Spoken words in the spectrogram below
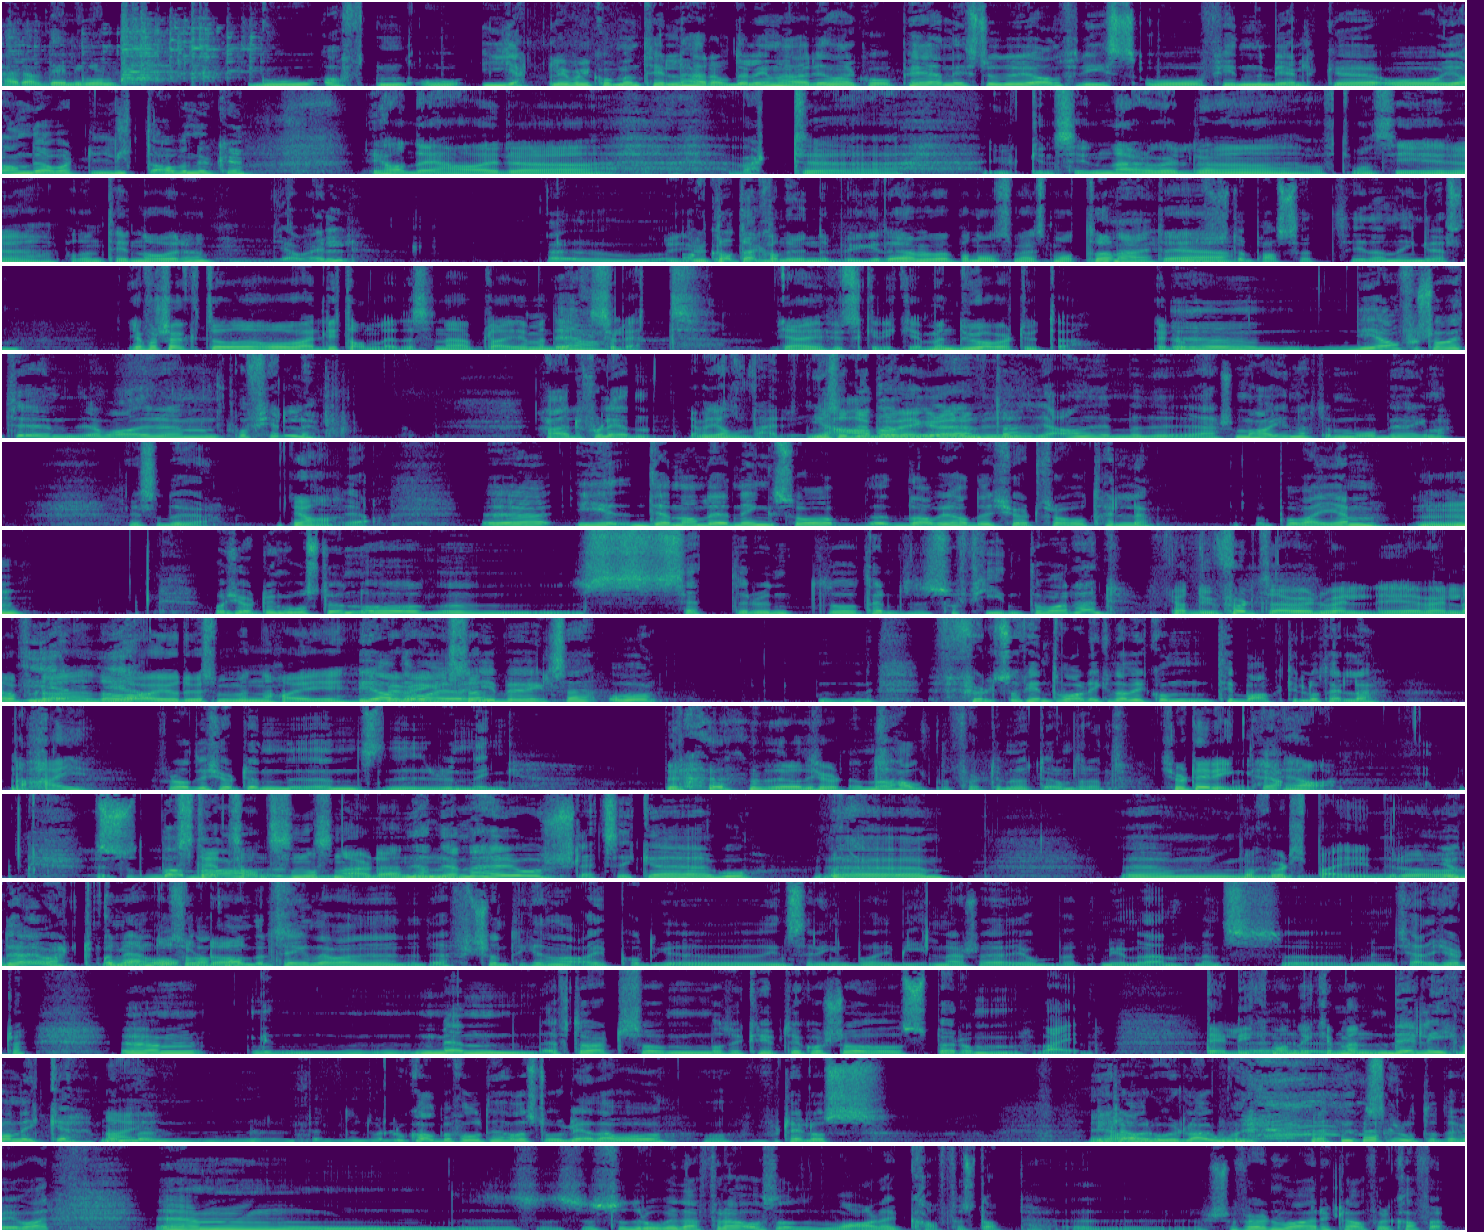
Herreavdelingen. God aften og hjertelig velkommen til herreavdelingen her i NRK P1. I studio Jan Friis og Finn Bjelke. Og Jan, det har vært litt av en uke. Ja, det har uh, vært uh, uken sin, er det vel uh, ofte man sier på den tiden av året. Ja vel? Uten at jeg kan underbygge det på noen som helst måte. Nei, det, du det passet i denne ingressen. jeg forsøkte å, å være litt annerledes enn jeg pleier, men det er Ja. ikke så lett. Jeg husker ikke. Men du har vært ute. Eller, Eh, ja, for så vidt. Jeg var eh, på fjellet her forleden. ja, men i all verden, så Ja, du beveger deg rundt der? Ja, men det er som haien, at jeg må bevege meg. Hvis så dør jeg. Ja. Ja. Eh, I den anledning, så da vi hadde kjørt fra hotellet på vei hjem, mm. og kjørte en god stund, og sett rundt og tenkte så fint det var her. ja, du følte deg vel veldig vel da, for da, Ja, da var jo du som en hai i Ja, det var jeg i bevegelse, og fullt så fint var det ikke da vi kom tilbake til hotellet. Nei, For da hadde vi kjørt en, en runding. dere hadde kjørt, En halv 40 minutter omtrent. kjørt i ring. Ja. Ja. Stedsansen, hvordan er den? Ja, den er jo slett ikke god. Um, Du har ikke vært speider og Jo, det har jeg vært, men jeg var opptatt andre ting. Det var, jeg skjønte ikke denne iPod-innstillingen i bilen her, så jeg jobbet mye med den mens uh, min kjære kjørte. Um, men etter hvert så måtte vi krype til korset og spørre om veien. Det liker man ikke, men Det liker man ikke. Nei. Men øh, lokalbefolkningen hadde stor glede av å, å fortelle oss i Ja. klare ordelag hvor skrotete vi var. Um, så, så, dro vi derfra, og så var det kaffestopp. Sjåføren var klar for kaffe.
